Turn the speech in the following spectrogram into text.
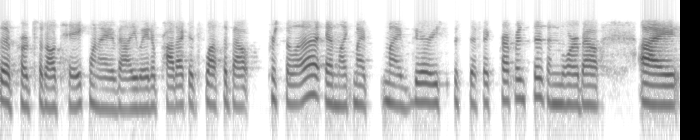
the approach that i'll take when i evaluate a product. It's less about priscilla and like my my very specific preferences and more about i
